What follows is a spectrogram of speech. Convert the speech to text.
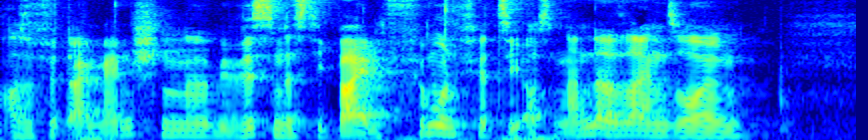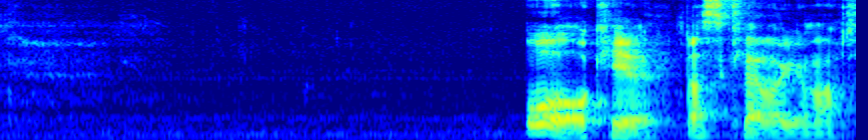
also für Dimension. Ne? Wir wissen, dass die beiden 45 auseinander sein sollen. Oh, okay, das ist clever gemacht.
